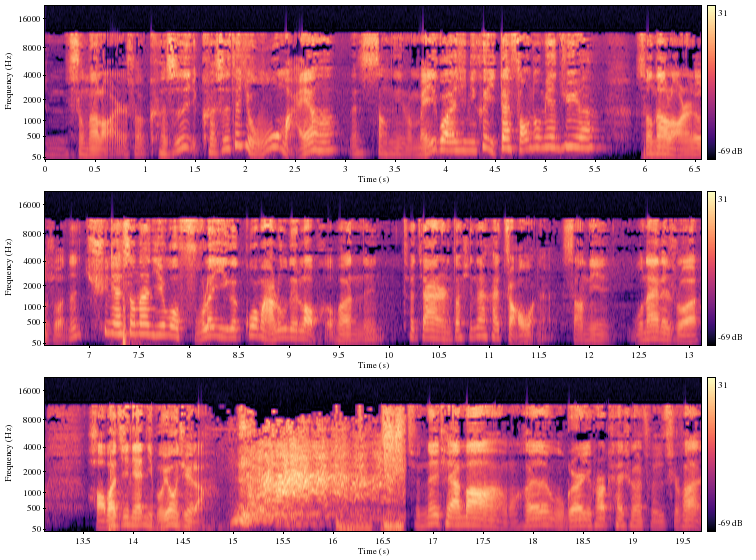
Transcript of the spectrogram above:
嗯，圣诞老人说：“可是，可是他有雾霾呀。”那上帝说：“没关系，你可以戴防毒面具啊。”圣诞老人就说：“那去年圣诞节我扶了一个过马路的老婆婆，那她家人到现在还找我呢。”上帝无奈的说：“好吧，今年你不用去了。” 就那天吧，我和五哥一块开车出去吃饭，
